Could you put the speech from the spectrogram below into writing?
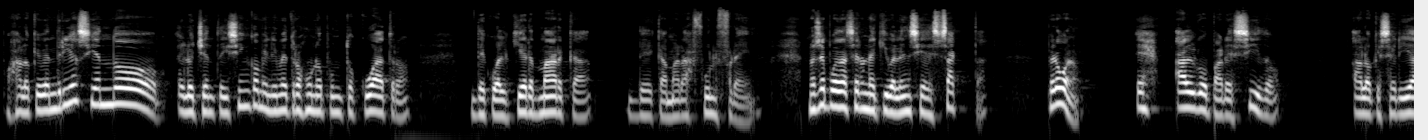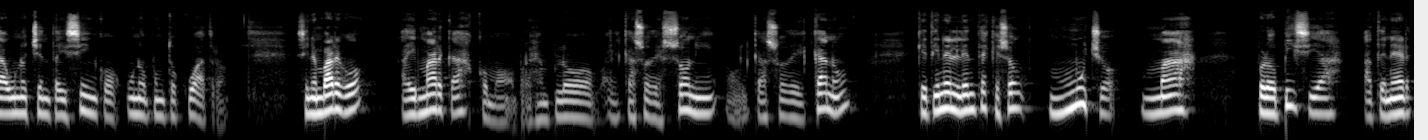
pues a lo que vendría siendo el 85 mm 1.4 de cualquier marca de cámara full frame. No se puede hacer una equivalencia exacta, pero bueno, es algo parecido a lo que sería un 85 1.4. Sin embargo, hay marcas como por ejemplo el caso de Sony o el caso de Canon que tienen lentes que son mucho más propicias a tener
